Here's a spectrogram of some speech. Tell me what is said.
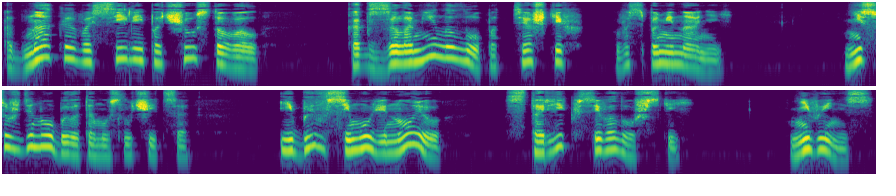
Однако Василий почувствовал, как заломило лоб от тяжких воспоминаний. Не суждено было тому случиться, и был всему виною Старик Всеволожский не вынес,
